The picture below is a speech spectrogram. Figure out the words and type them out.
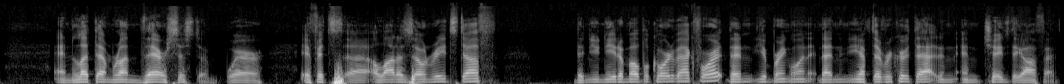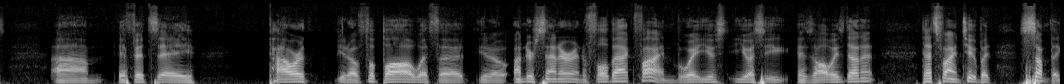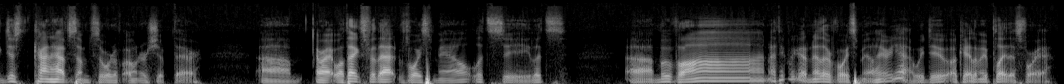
and let them run their system. Where if it's uh, a lot of zone read stuff, then you need a mobile quarterback for it. Then you bring one. Then you have to recruit that and, and change the offense. Um, if it's a power you know, football with a you know under center and a fullback, fine. The way USC has always done it, that's fine too. But something, just kind of have some sort of ownership there. Um, all right. Well, thanks for that voicemail. Let's see. Let's uh, move on. I think we got another voicemail here. Yeah, we do. Okay, let me play this for you.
